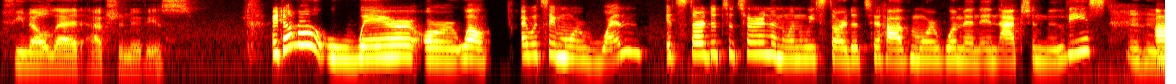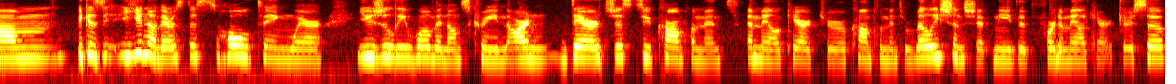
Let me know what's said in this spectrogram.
female-led action movies. I don't know where or well, I would say more when it started to turn and when we started to have more women in action movies mm-hmm. um, because you know there's this whole thing where usually women on screen aren't there just to complement a male character or complement a relationship needed for the male character so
